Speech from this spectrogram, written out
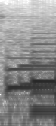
Shit.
